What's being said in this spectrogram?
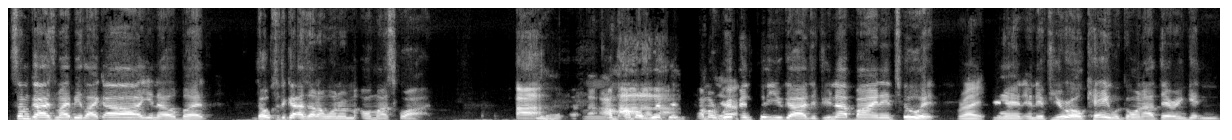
Some guys might be like, ah, you know, but those are the guys I don't want on, on my squad. Ah, You know, Mm. I'm, Ah, I'm a ripping, I'm a Yeah. rip into you guys. If you're not buying into it, Right. and and if you're okay with going out there and getting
